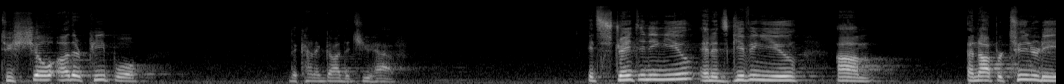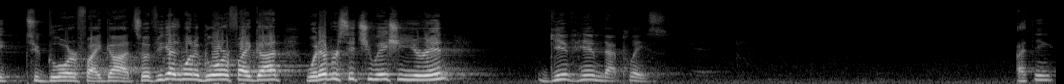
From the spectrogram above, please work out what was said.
to show other people the kind of God that you have. It's strengthening you and it's giving you um, an opportunity to glorify God. So if you guys want to glorify God, whatever situation you're in, give Him that place. I think,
